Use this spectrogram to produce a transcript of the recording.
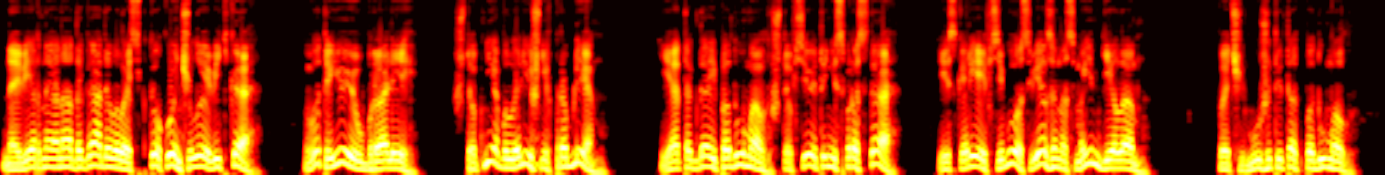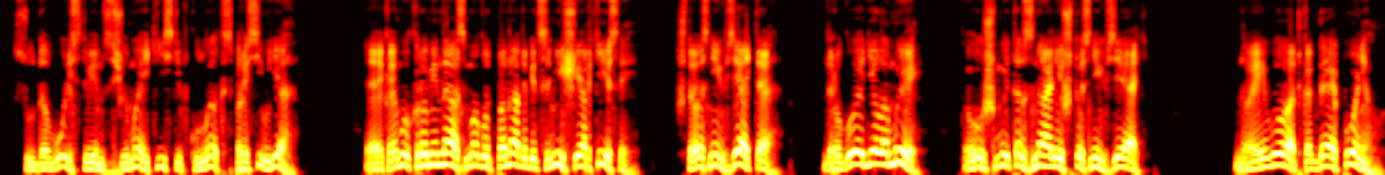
Наверное, она догадывалась, кто кончил ее Витька. Вот ее и убрали, чтоб не было лишних проблем. Я тогда и подумал, что все это неспроста и, скорее всего, связано с моим делом. Почему же ты так подумал? С удовольствием сжимая кисти в кулак, спросил я. А кому кроме нас могут понадобиться нищие артисты? Что с них взять-то? Другое дело мы. Уж мы-то знали, что с них взять. Но и вот, когда я понял,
